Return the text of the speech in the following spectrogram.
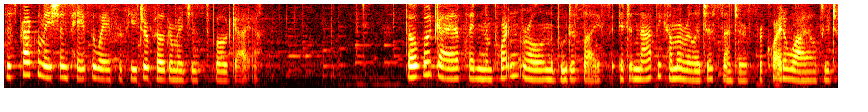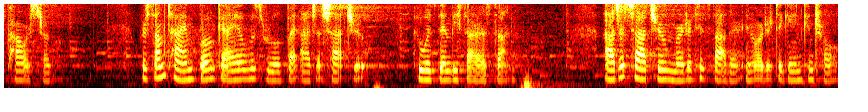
This proclamation paved the way for future pilgrimages to Bodh Gaya. Though Bodh Gaya played an important role in the Buddha's life, it did not become a religious center for quite a while due to power struggles. For some time, Bodh Gaya was ruled by Ajatashatru, who was Bimbisara's son. Ajatashatru murdered his father in order to gain control.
